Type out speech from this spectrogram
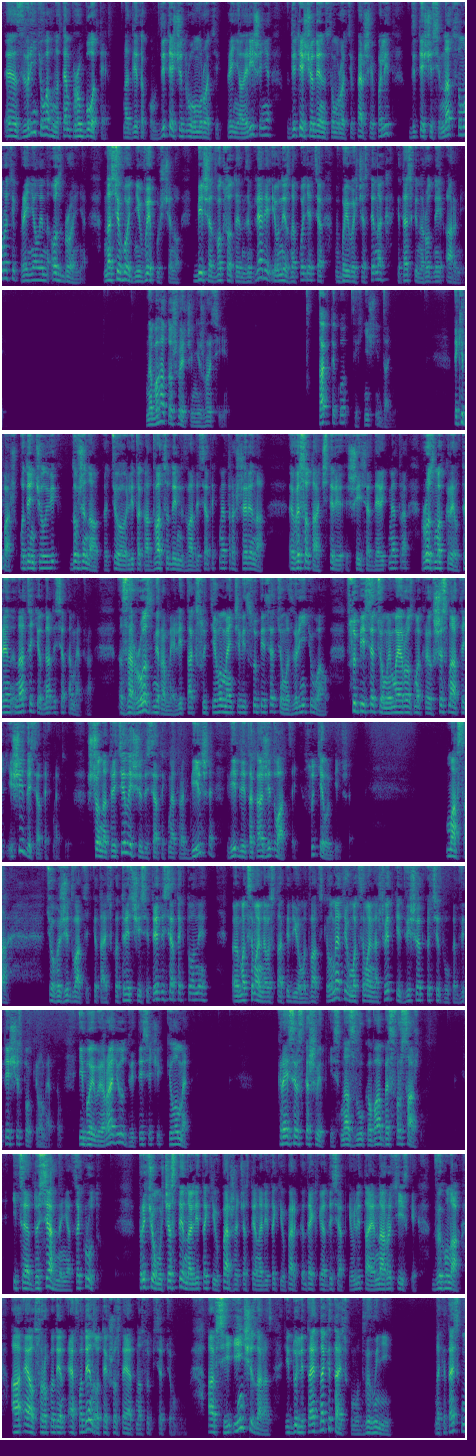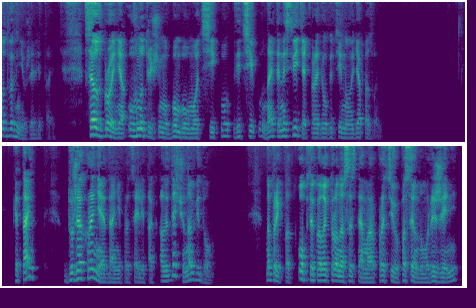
Е, Зверніть увагу на темп роботи над літаком. У 2002 році прийняли рішення, в 2011 році перший політ, в 2017 році прийняли на озброєння. На сьогодні випущено більше 200 екземплярів і вони знаходяться в бойових частинах Китайської народної армії. Набагато швидше, ніж в Росії. Тактико-технічні дані. Екіпаж один чоловік, довжина цього літака 21,2 метра, ширина, висота 4,69 метра, розмах крил 13,1 метра. За розмірами літак суттєво менше від Су-57. Зверніть увагу. Су-57 має розмах крил 16,6 метрів, що на 3,6 метра більше від літака Ж-20. Суттєво більше. Маса цього Ж-20 китайського 36,3 тонни. Е, Максимальна висота підйому 20 км, максимальна швидкість 2 швидкості звука 2100 км і бойовий радіус 2000 км. Крейсерська швидкість надзвукова безфорсажна. І це досягнення, це круто. Причому частина літаків, перша частина літаків, декілька десятків, літає на російських двигунах АЛ-41Ф1, отих, що стоять на Су-57. А всі інші зараз ідуть літають на китайському двигуні. На китайському двигуні вже літають. Все озброєння у внутрішньому бомбовому відсіку, відсіку, знаєте, не світять в радіолокаційному діапазоні. Китай дуже охороняє дані про цей літак, але дещо нам відомо. Наприклад, оптико-електронна система працює в пасивному режимі,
